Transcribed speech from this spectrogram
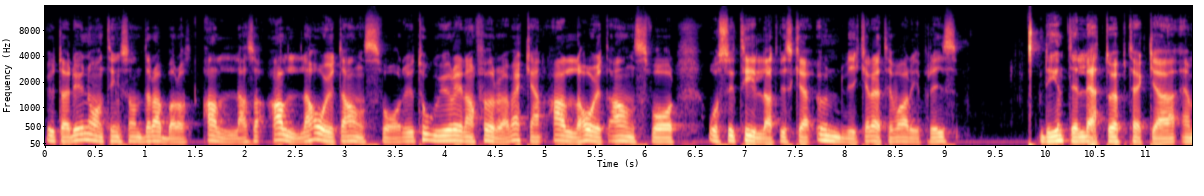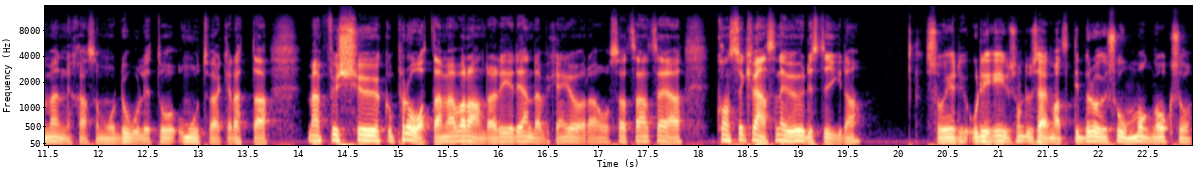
Utan det är ju någonting som drabbar oss alla. Så alla har ju ett ansvar. Det tog vi ju redan förra veckan. Alla har ju ett ansvar att se till att vi ska undvika det till varje pris. Det är inte lätt att upptäcka en människa som mår dåligt och, och motverka detta. Men försök att prata med varandra, det är det enda vi kan göra. Och så att, så att säga, konsekvenserna är ödesdigra. Så är det. Och det är ju som du säger Mats, det berör ju så många också.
